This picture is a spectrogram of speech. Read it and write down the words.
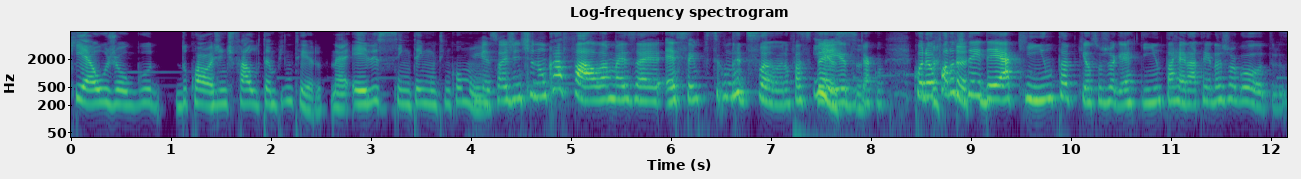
que é o jogo do qual a gente fala o tempo inteiro, né? Eles sim têm muito em comum. Isso, a gente nunca fala, mas é, é sempre segunda edição. Eu não faço ideia Isso. do que acon- Quando eu falo de D&D é a quinta, porque eu só joguei a quinta, a Renata ainda jogou outros.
